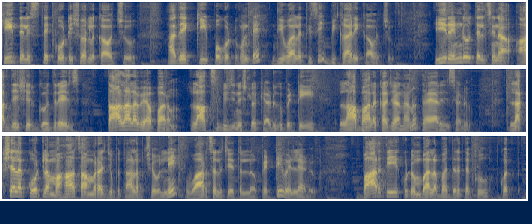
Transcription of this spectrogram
కీ తెలిస్తే కోటీశ్వర్లు కావచ్చు అదే కీ పోగొట్టుకుంటే దివాలా తీసి బికారీ కావచ్చు. ఈ రెండూ తెలిసిన ఆర్దేశీర్ గోద్రేజ్ తాళాల వ్యాపారం లాక్స్ బిజినెస్లోకి అడుగుపెట్టి లాభాల ఖజానాను తయారు చేశాడు. లక్షల కోట్ల మహా సామ్రాజ్యపు తాళపు చెవుల్ని వారసుల చేతుల్లో పెట్టి వెళ్ళాడు. భారతీయ కుటుంబాల భద్రతకు కొత్త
